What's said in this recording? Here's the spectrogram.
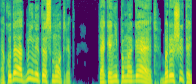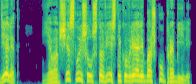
А куда админы-то смотрят? Так они помогают, барыши-то делят. Я вообще слышал, что Вестнику в реале башку пробили.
